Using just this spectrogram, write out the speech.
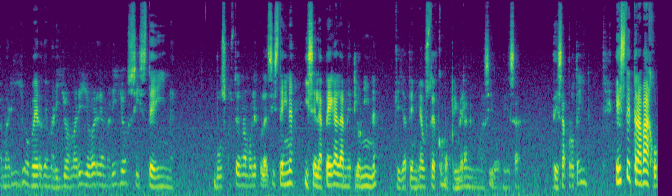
amarillo, verde, amarillo, amarillo, verde, amarillo, cisteína busca usted una molécula de cisteína y se le apega a la metionina que ya tenía usted como primer aminoácido de esa, de esa proteína. Este trabajo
